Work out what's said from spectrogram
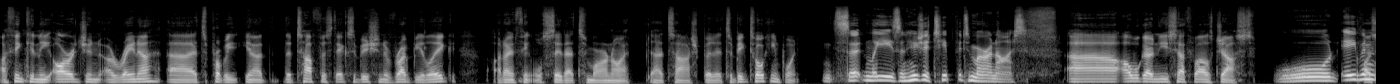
I think in the Origin arena, uh, it's probably you know the toughest exhibition of rugby league. I don't think we'll see that tomorrow night, uh, Tash, but it's a big talking point. It certainly is. And who's your tip for tomorrow night? Uh, I will go New South Wales just. Or even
